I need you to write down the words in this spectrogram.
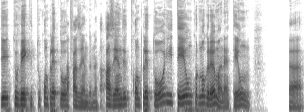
de tu ver que tu completou Tá fazendo, né? tá fazendo e tu completou e ter um cronograma, né? Ter um. ah,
